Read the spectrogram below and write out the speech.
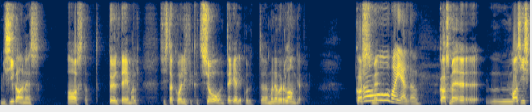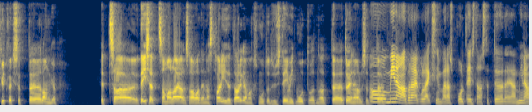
mis iganes aastat töölt eemal, siis ta kvalifikatsioon tegelikult äh, mõnevõrra langeb. Kas no, me. vaieldav. kas me, ma siiski ütleks, et äh, langeb. et sa, teised samal ajal saavad ennast harida, targemaks muutuda, süsteemid muutuvad, nad äh, tõenäoliselt no,. mina praegu läksin pärast poolteist aastat tööle ja mina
